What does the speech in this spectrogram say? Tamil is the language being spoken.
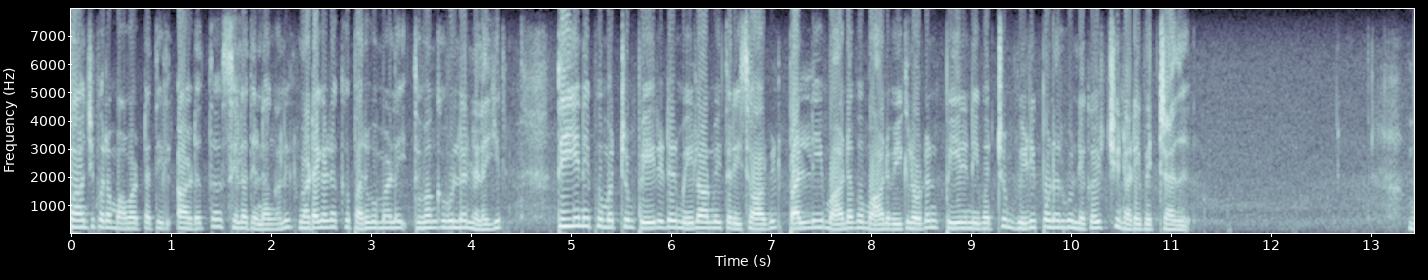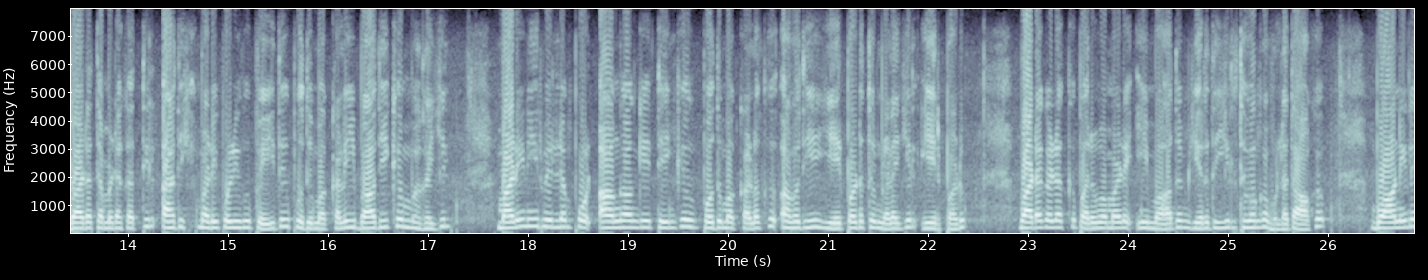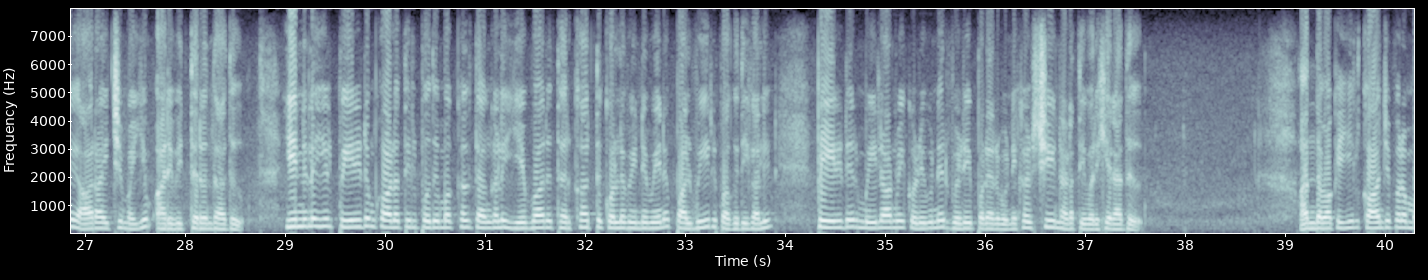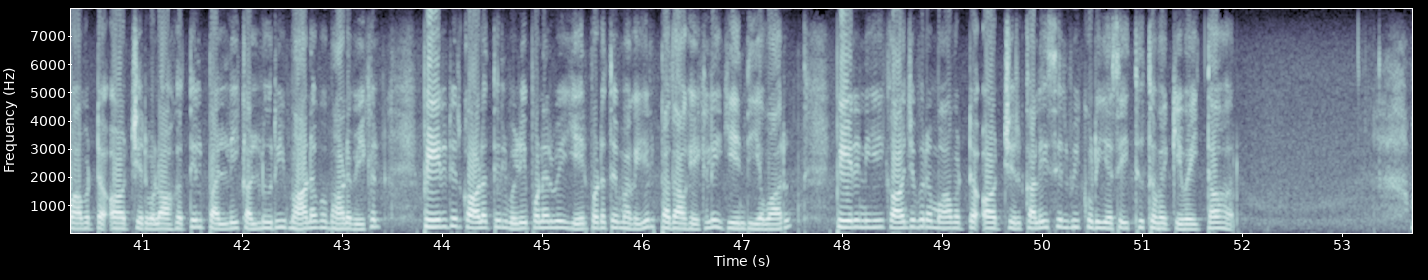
காஞ்சிபுரம் மாவட்டத்தில் அடுத்த சில தினங்களில் வடகிழக்கு பருவமழை துவங்கவுள்ள நிலையில் தீயணைப்பு மற்றும் பேரிடர் மேலாண்மை துறை சார்பில் பள்ளி மாணவ மாணவிகளுடன் பேரணி மற்றும் விழிப்புணர்வு நிகழ்ச்சி நடைபெற்றது. வட தமிழகத்தில் அதிக மழைப்பொழிவு பெய்து பொதுமக்களை பாதிக்கும் வகையில் மழைநீர் வெள்ளம் போல் ஆங்காங்கே தேங்கி பொதுமக்களுக்கு அவதியை ஏற்படுத்தும் நிலையில் ஏற்படும் வடகிழக்கு பருவமழை இம்மாதம் இறுதியில் துவங்க உள்ளதாக வானிலை ஆராய்ச்சி மையம் அறிவித்திருந்தது இந்நிலையில் பேரிடும் காலத்தில் பொதுமக்கள் தங்களை எவ்வாறு தற்காத்துக் கொள்ள வேண்டும் என பல்வேறு பகுதிகளில் பேரிடர் மேலாண்மை குழுவினர் விழிப்புணர்வு நிகழ்ச்சியை நடத்தி வருகிறது அந்த வகையில் காஞ்சிபுரம் மாவட்ட ஆட்சியர் வளாகத்தில் பள்ளி கல்லூரி மாணவ மாணவிகள் பேரிடர் காலத்தில் விழிப்புணர்வை ஏற்படுத்தும் வகையில் பதாகைகளை ஏந்தியவாறு பேரணியை காஞ்சிபுரம் மாவட்ட ஆட்சியர் கலைசெல்வி கொடியசைத்து துவக்கி வைத்தார்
